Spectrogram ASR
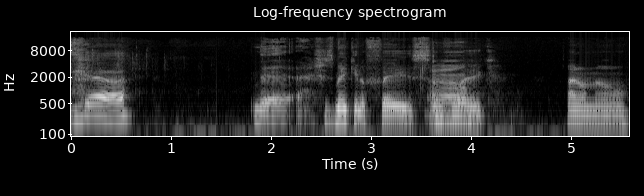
Yeah. Nah, she's making a face of, Oh. like, I don't know.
